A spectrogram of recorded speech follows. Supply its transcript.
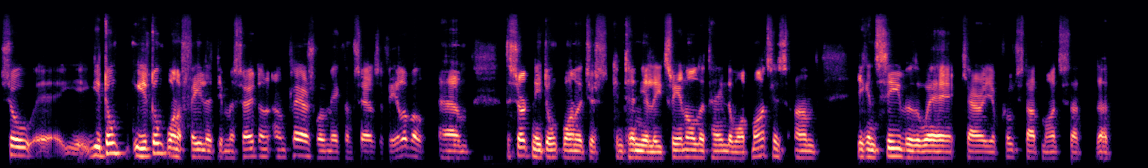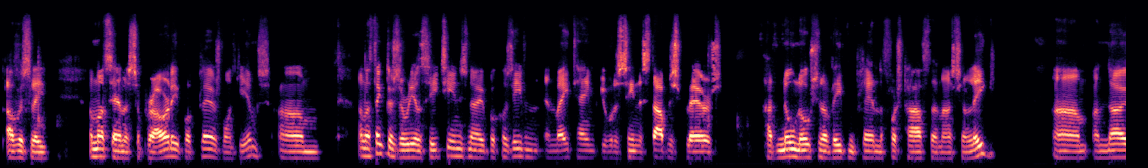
so uh, you don't you don't want to feel that you miss out, and, and players will make themselves available. Um, they certainly don't want to just continually train all the time. They want matches, and you can see by the way Kerry approached that match that that obviously, I'm not saying it's a priority, but players want games. Um, and I think there's a real sea change now because even in my time, you would have seen established players had no notion of even playing the first half of the National League. Um, and now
